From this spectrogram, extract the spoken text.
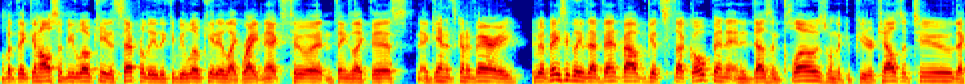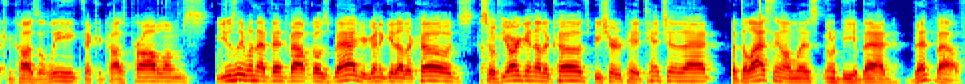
but they can also be located separately. They could be located like right next to it and things like this. Again, it's going to vary. But basically, if that vent valve gets stuck open and it doesn't close when the computer tells it to, that can cause a leak, that could cause problems. Usually, when that vent valve goes bad, you're going to get other codes. So if you are getting other codes, be sure to pay attention to that. But the last thing on the list is going to be a bad vent valve.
